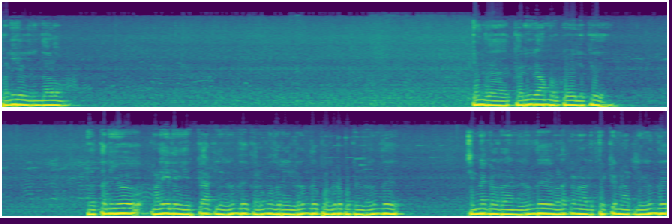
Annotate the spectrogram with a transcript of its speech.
பணிகள் இருந்தாலும் இந்த கரிராமர் கோயிலுக்கு எத்தனையோ மலையிலே ஏற்காட்டிலிருந்து கருமுதுறையிலிருந்து பகுடப்பட்டிலிருந்து சின்னக்கல்ரானிலிருந்து வடக்கு நாடு தெற்கு நாட்டிலிருந்து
